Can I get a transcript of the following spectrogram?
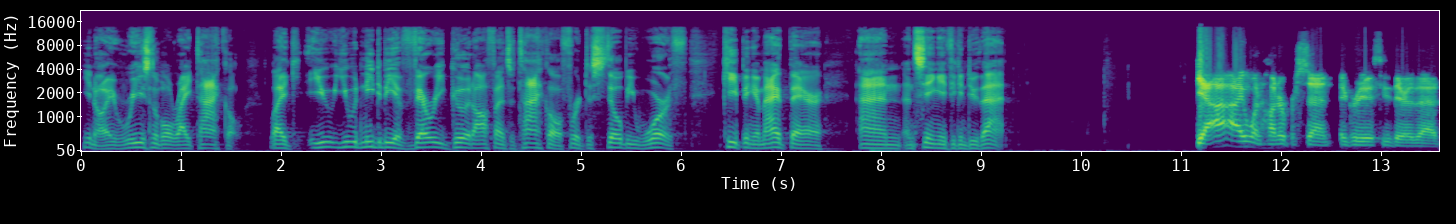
you know a reasonable right tackle. Like you, you would need to be a very good offensive tackle for it to still be worth keeping him out there and and seeing if you can do that. Yeah, I 100% agree with you there that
